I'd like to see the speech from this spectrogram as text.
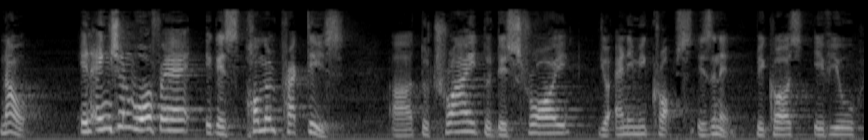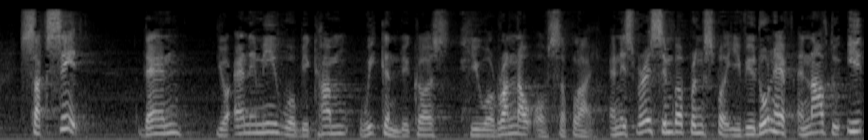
Now, in ancient warfare, it is common practice uh, to try to destroy your enemy crops, isn't it? because if you succeed, then your enemy will become weakened because he will run out of supply. And it's very simple principle. If you don't have enough to eat,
